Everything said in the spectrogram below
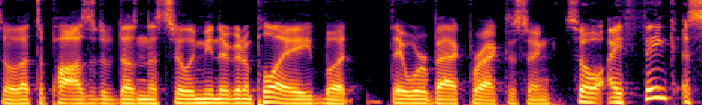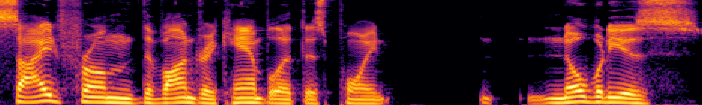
So that's a positive. Doesn't necessarily mean they're going to play, but they were back practicing. So I think aside from De'Vondre Campbell at this point, nobody is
